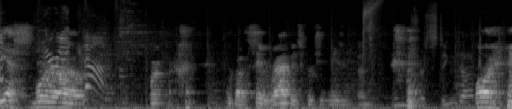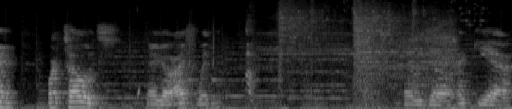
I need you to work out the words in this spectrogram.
yes, more, uh, more, I was about to say rabbits for some reason. Interesting. More, more toads. There you go, ice wind. There we go, heck yeah.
